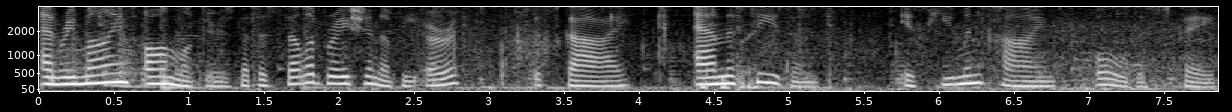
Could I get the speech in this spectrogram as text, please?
and reminds onlookers that the celebration of the earth, the sky, and the seasons is humankind's oldest faith.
